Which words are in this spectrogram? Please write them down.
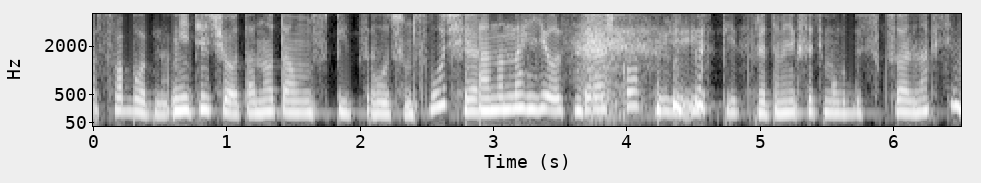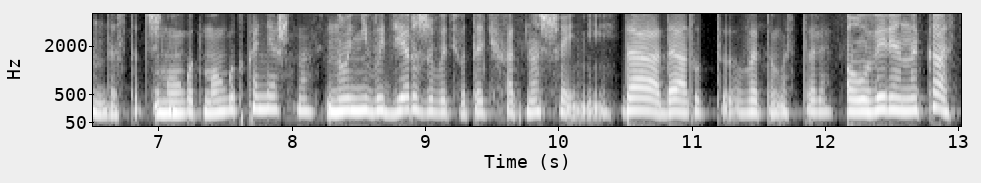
свободно. Не течет, оно там спит в лучшем случае. Она наелась пирожков и спит. При этом они, кстати, могут быть сексуально активны достаточно. Могут, могут, конечно. Но не выдерживать вот этих отношений. Да, да, тут в этом история. А уверенный каст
